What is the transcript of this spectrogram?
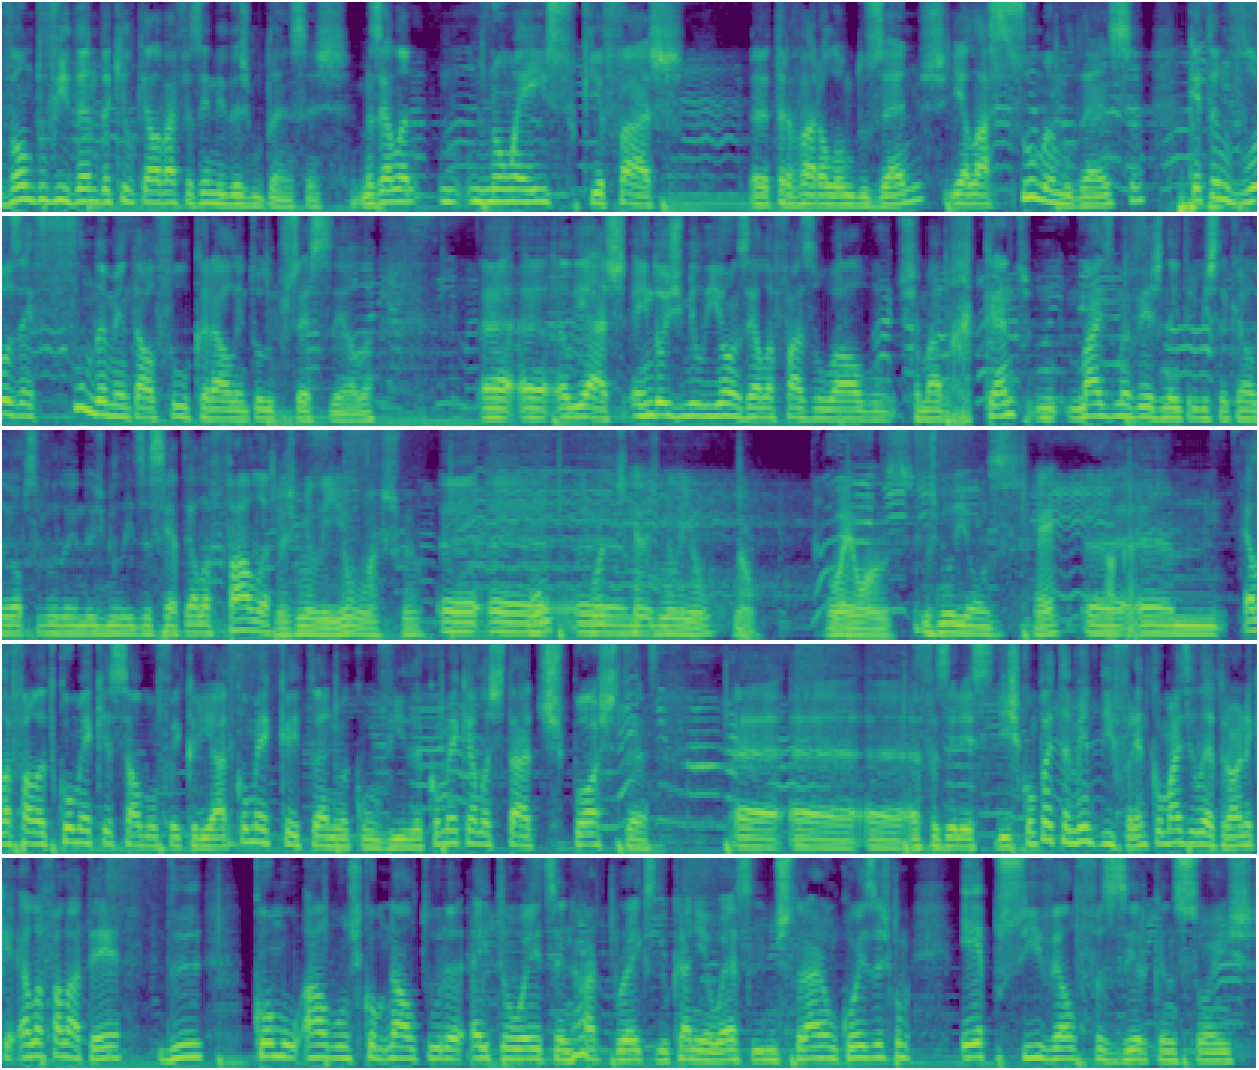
vão duvidando daquilo que ela vai fazendo e das mudanças. Mas ela não é isso que a faz uh, travar ao longo dos anos e ela assume a mudança. Caetano Veloso é fundamental, fulcral em todo o processo dela. Uh, uh, aliás, em 2011 ela faz o álbum chamado Recanto. Mais uma vez na entrevista que ela deu ao Observador em 2017, ela fala. 2001, acho eu. Uh, uh, acho que é 2001, não. Ou é 11? 2011. É? Okay. um, ela fala de como é que esse álbum foi criado, como é que Caetano a convida, como é que ela está disposta a, a, a, fazer esse disco completamente diferente, com mais eletrónica. Ela fala até de como álbuns como na altura 808s and Heartbreaks do Kanye West lhe mostraram coisas como é possível fazer canções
